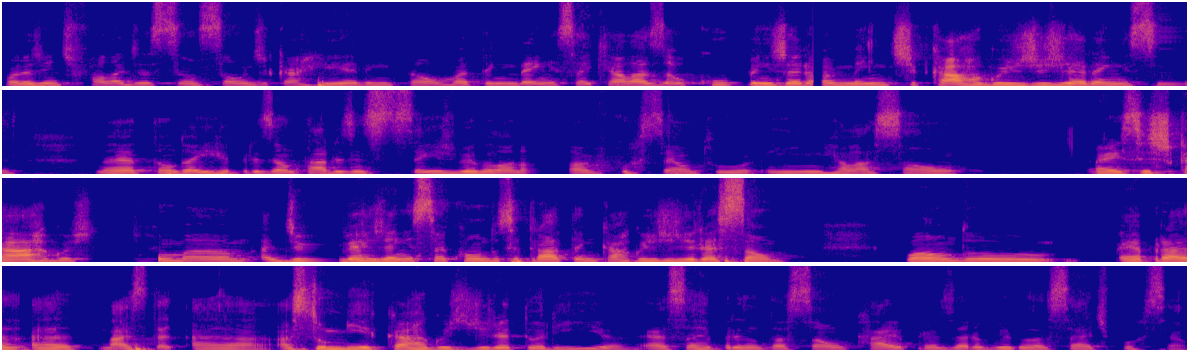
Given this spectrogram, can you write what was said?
quando a gente fala de ascensão de carreira, então, uma tendência é que elas ocupem geralmente cargos de gerência né, estando aí representadas em 6,9% em relação a esses cargos. Uma divergência quando se trata em cargos de direção. Quando é para assumir cargos de diretoria, essa representação cai para 0,7%.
